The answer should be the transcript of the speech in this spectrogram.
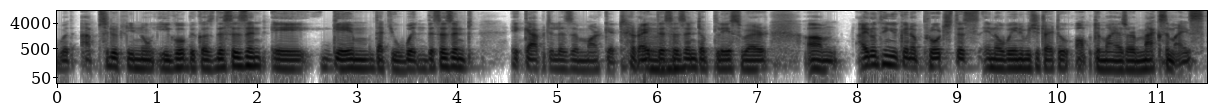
with absolutely no ego, because this isn't a game that you win. This isn't a capitalism market, right? This isn't a place where um, I don't think you can approach this in a way in which you try to optimize or maximize.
